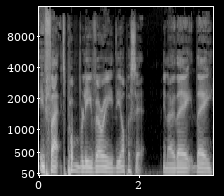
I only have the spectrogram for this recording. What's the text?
in fact, probably very the opposite. You know, they they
